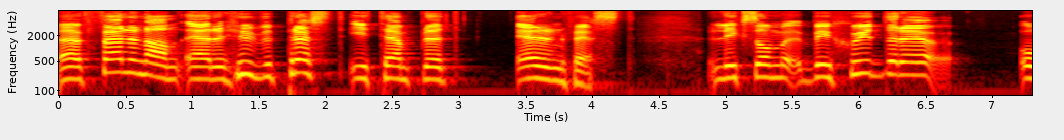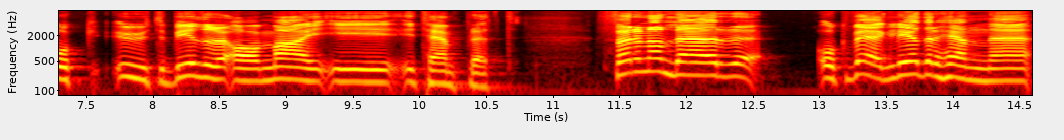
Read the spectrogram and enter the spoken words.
Uh, Ferdinand är huvudpräst i templet Ernfest. Liksom beskyddare och utbildare av Maj i, i templet. Ferdinand lär och vägleder henne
